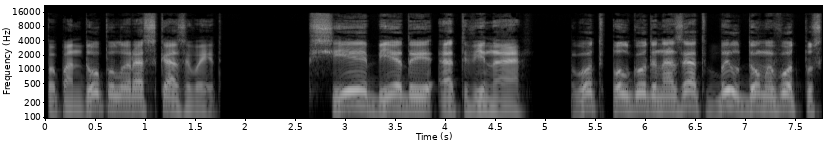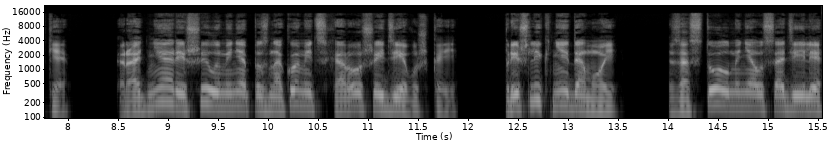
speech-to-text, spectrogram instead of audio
Папандопула рассказывает. «Все беды от вина. Вот полгода назад был дома в отпуске. Родня решила меня познакомить с хорошей девушкой. Пришли к ней домой. За стол меня усадили,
